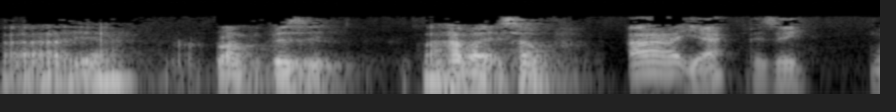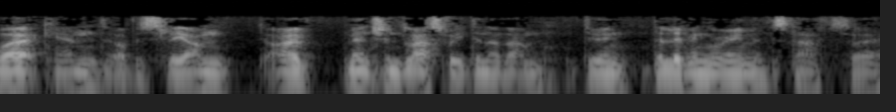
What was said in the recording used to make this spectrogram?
uh, yeah, rather busy. So how about yourself? Uh, yeah, busy work, and obviously I'm. I mentioned last week, didn't I, that I'm doing the living room and stuff. So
